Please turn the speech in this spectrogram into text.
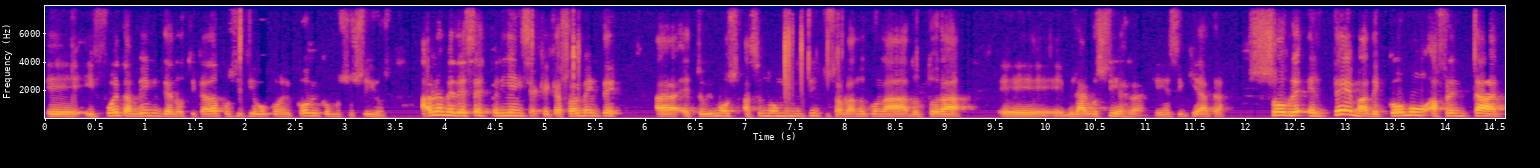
y fue también diagnosticada positivo con el COVID como sus hijos. Háblame de esa experiencia que casualmente ah, estuvimos hace unos minutitos hablando con la doctora Milagro Sierra, quien es psiquiatra, sobre el tema de cómo afrontar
